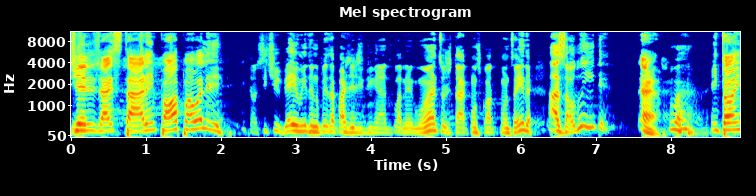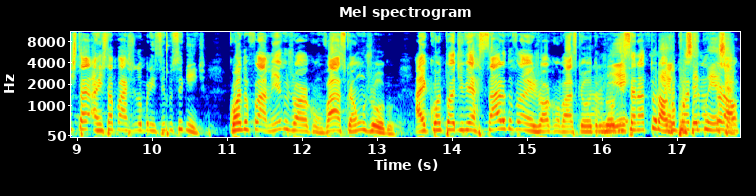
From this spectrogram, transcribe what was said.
de eles já estarem pau a pau ali. Então, se tiver e o Inter não fez a parte de ganhar do Flamengo antes, ou de estar com os quatro pontos ainda, azar o do Inter. É. Ué. Então a gente, tá, gente tá partindo do princípio seguinte: quando o Flamengo joga com o Vasco, é um jogo. Aí quando o adversário do Flamengo joga com o Vasco, é outro Aí jogo, é- isso é natural. é não pode ser natural.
